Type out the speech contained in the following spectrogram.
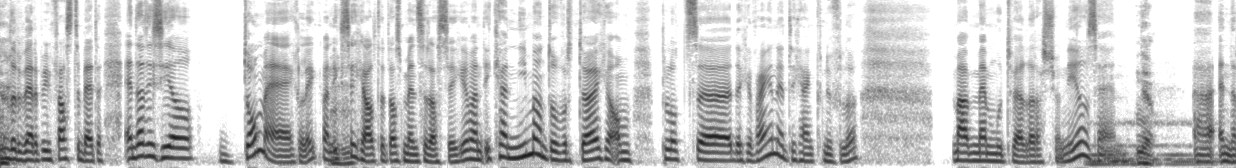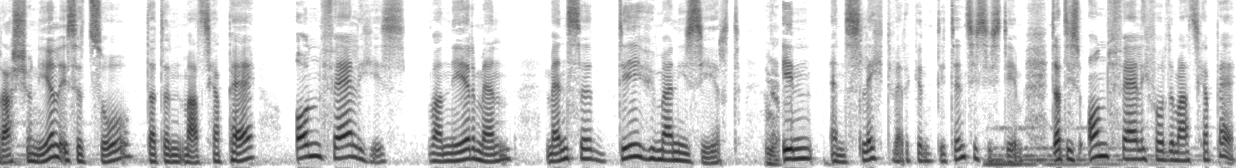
onderwerp in vast te bijten. En dat is heel dom eigenlijk. Want ik zeg altijd als mensen dat zeggen, want ik ga niemand overtuigen om plots eh, de gevangenen te gaan knuffelen. Maar men moet wel rationeel zijn. Ja. Uh, en rationeel is het zo dat een maatschappij onveilig is wanneer men mensen dehumaniseert Ja. in een slecht werkend detentiesysteem. Dat is onveilig voor de maatschappij.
